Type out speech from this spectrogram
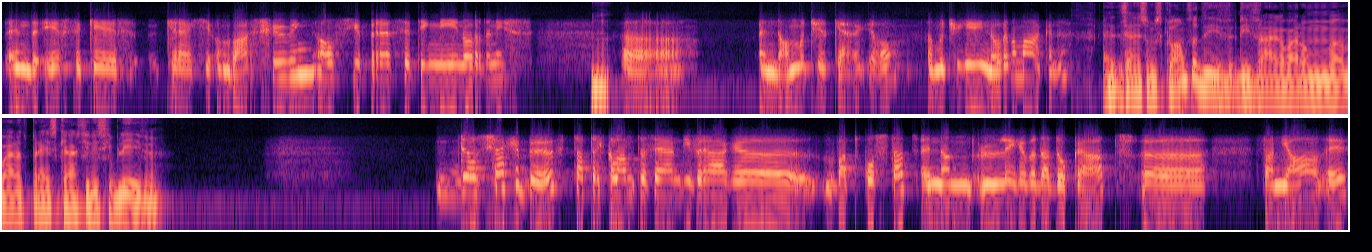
en de eerste keer krijg je een waarschuwing als je prijszetting niet in orde is. Ja. Uh, en dan moet je kijken, ja, dan moet je je in orde maken. Hè. En zijn er soms klanten die, die vragen waarom, waar het prijskaartje is gebleven? Dus dat gebeurt, dat er klanten zijn die vragen wat kost dat en dan leggen we dat ook uit. Uh, van ja, hè,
